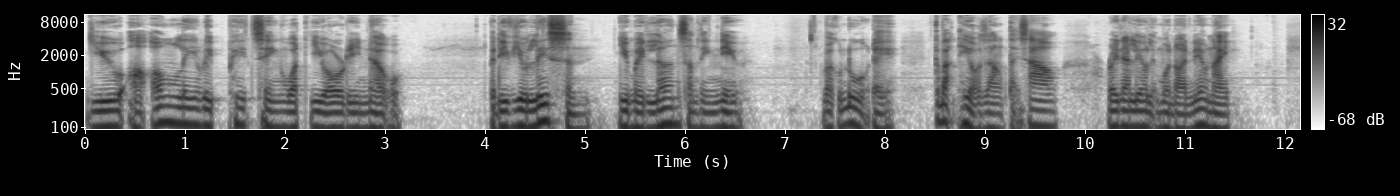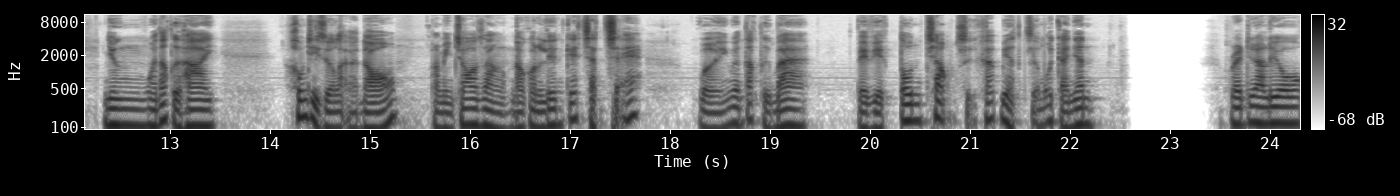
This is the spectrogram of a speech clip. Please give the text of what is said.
you are only repeating what you already know. But if you listen, you may learn something new. Và cũng đủ để các bạn hiểu rằng tại sao Ray Dalio lại muốn nói điều này. Nhưng nguyên tắc thứ hai không chỉ dừng lại ở đó mà mình cho rằng nó còn liên kết chặt chẽ với nguyên tắc thứ ba về việc tôn trọng sự khác biệt giữa mỗi cá nhân. Ray Dalio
